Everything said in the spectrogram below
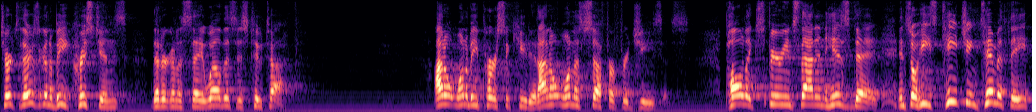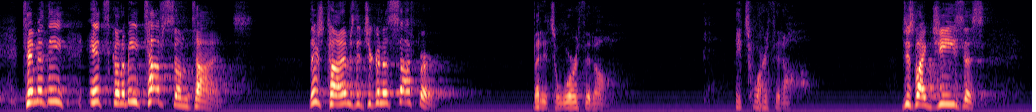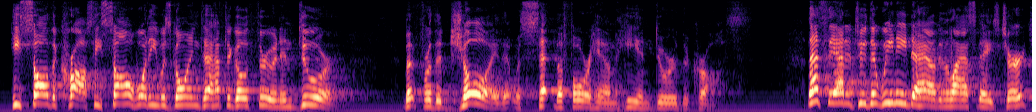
Church, there's going to be Christians that are going to say, well, this is too tough. I don't want to be persecuted. I don't want to suffer for Jesus. Paul experienced that in his day. And so he's teaching Timothy Timothy, it's going to be tough sometimes. There's times that you're going to suffer, but it's worth it all. It's worth it all. Just like Jesus, he saw the cross, he saw what he was going to have to go through and endure. But for the joy that was set before him, he endured the cross. That's the attitude that we need to have in the last days, church.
